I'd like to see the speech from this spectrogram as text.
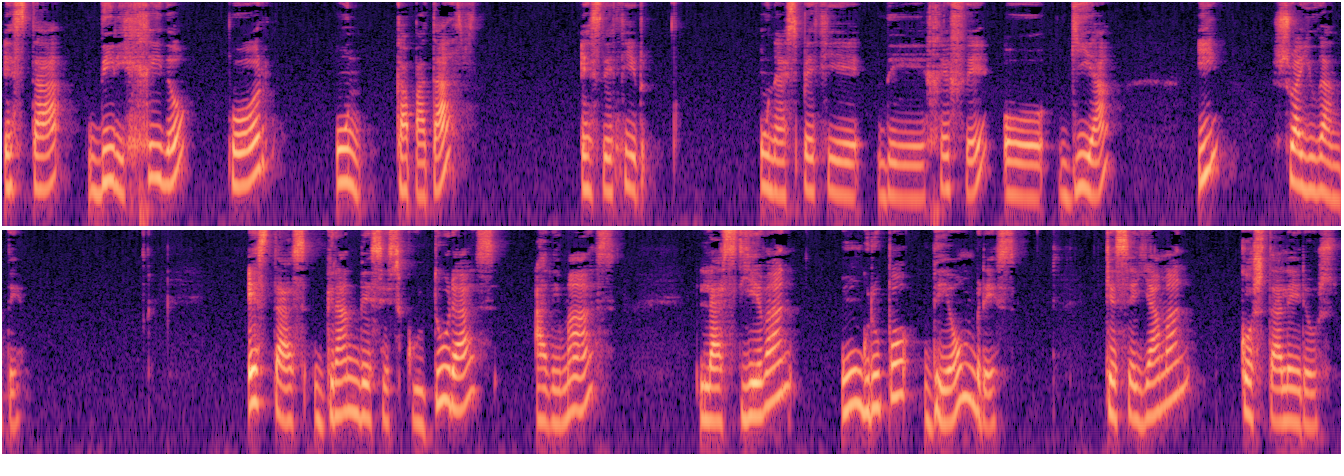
está dirigido por un capataz, es decir, una especie de jefe o guía, y su ayudante. Estas grandes esculturas, además, las llevan un grupo de hombres que se llaman costaleros.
